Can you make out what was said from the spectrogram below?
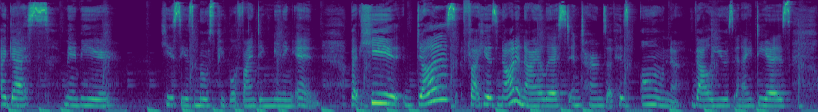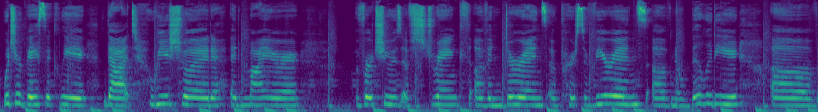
I guess maybe he sees most people finding meaning in. But he does, he is not a nihilist in terms of his own values and ideas, which are basically that we should admire virtues of strength, of endurance, of perseverance, of nobility, of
